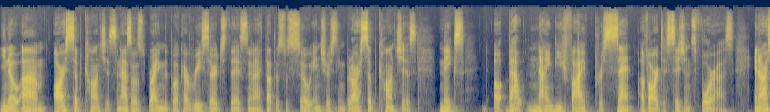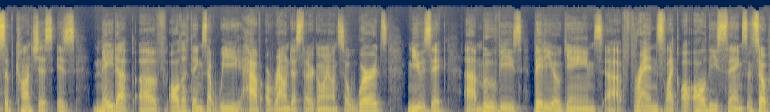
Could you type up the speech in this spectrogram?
you know, um, our subconscious, and as I was writing the book, I researched this and I thought this was so interesting, but our subconscious makes about 95% of our decisions for us. And our subconscious is made up of all the things that we have around us that are going on. So, words, music, uh, movies, video games, uh, friends, like all, all these things. And so,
